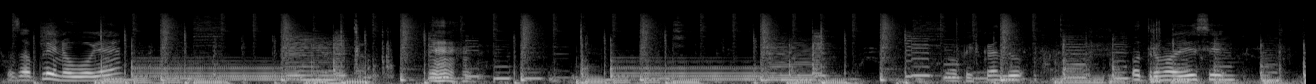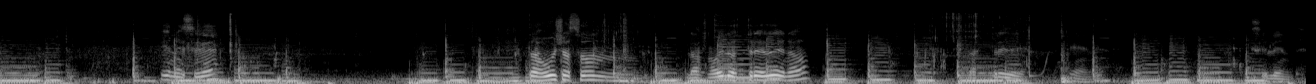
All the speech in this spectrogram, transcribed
Estás a pleno, Hugo, ¿eh? Estamos pescando. Otro más de ese. Bien ese, ¿eh? Estas boyas son las modelos 3D, ¿no? Las 3D. Bien, ¿eh? Excelente.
